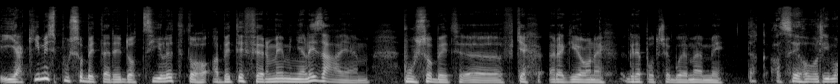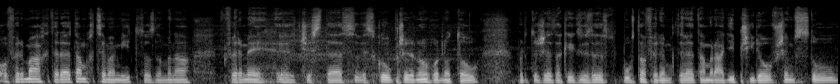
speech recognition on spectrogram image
Jakými způsoby tedy do docílit toho, aby ty firmy měly zájem působit eh, v těch regionech, kde potřebujeme my? Tak asi hovoříme o firmách, které tam chceme mít, to znamená firmy eh, čisté s vysokou přidanou hodnotou, protože taky existuje spousta firm, které tam rádi přijdou všem s tou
